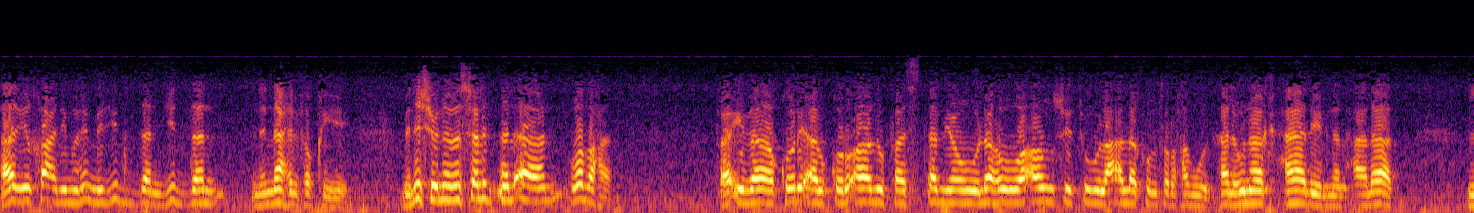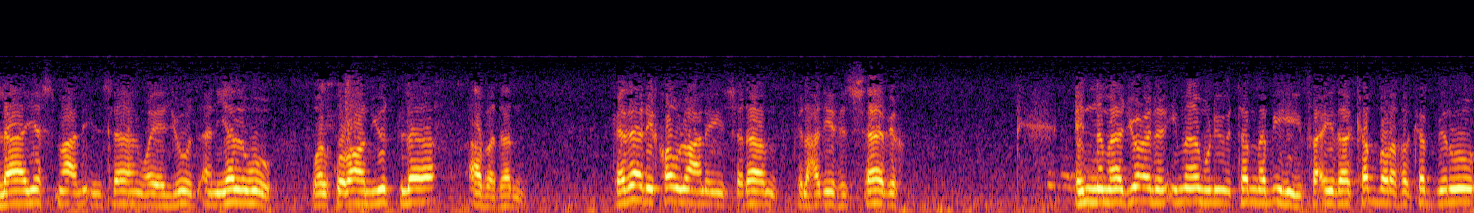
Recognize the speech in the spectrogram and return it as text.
هذه القاعدة مهمة جدا جدا من الناحية الفقهية. بالنسبة لمسألتنا الآن وضحت. فإذا قرئ القرآن فاستمعوا له وأنصتوا لعلكم ترحمون. هل هناك حالة من الحالات لا يسمع الإنسان ويجوز أن يلغو والقرآن يتلى أبدا؟ كذلك قول عليه السلام في الحديث السابق إنما جعل الإمام ليؤتم به فإذا كبر فكبروا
